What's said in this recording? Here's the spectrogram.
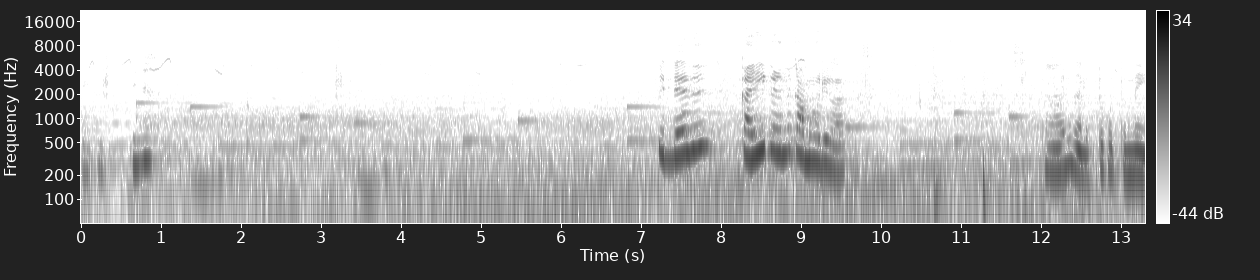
പിന്നെ പിന്നെ? അത് കൈ കിടന്ന് കമരുക കാൽ നിലത്ത് കുത്തുന്നേ.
